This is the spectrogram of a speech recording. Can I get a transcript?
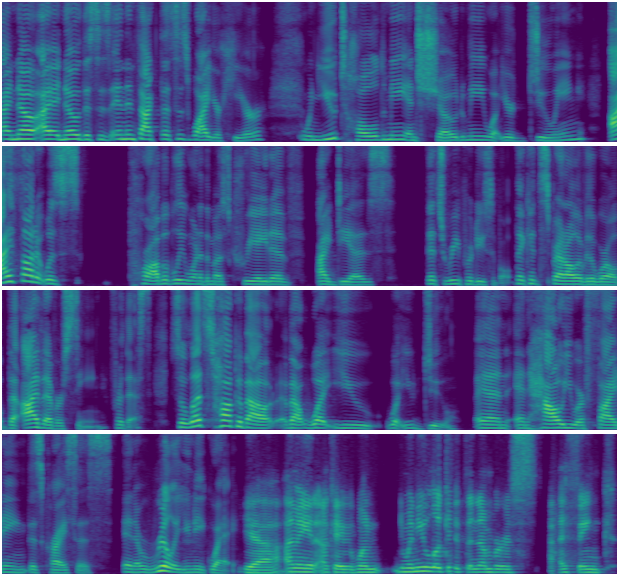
I know I know this is and in fact this is why you're here. When you told me and showed me what you're doing, I thought it was probably one of the most creative ideas that's reproducible that could spread all over the world that I've ever seen for this. So let's talk about about what you what you do and and how you are fighting this crisis in a really unique way. Yeah, I mean, okay, when when you look at the numbers, I think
